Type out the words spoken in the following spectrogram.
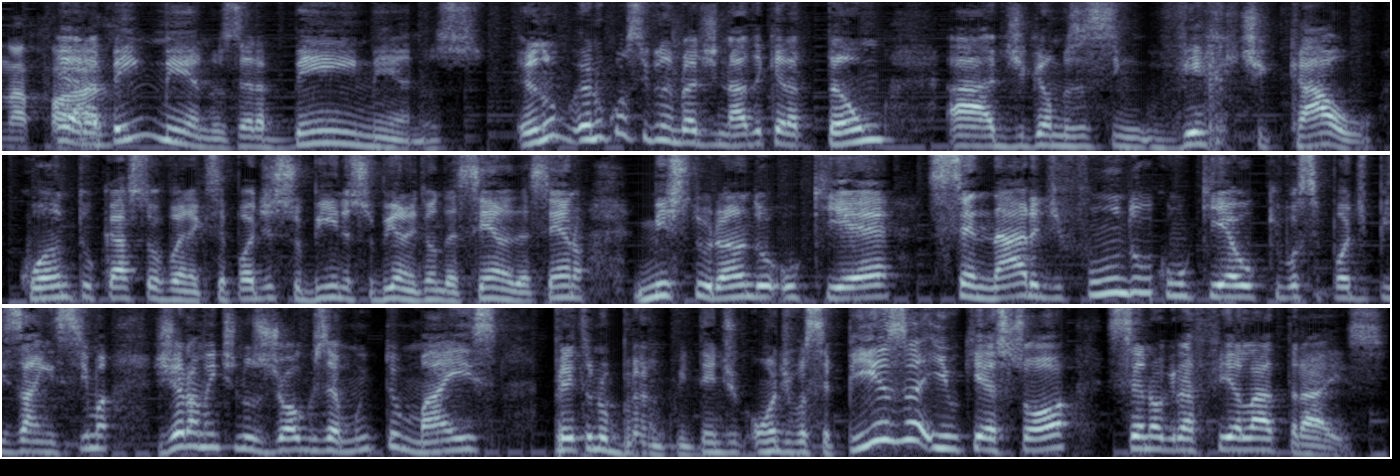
na fase. Era bem menos, era bem menos. Eu não, eu não consigo lembrar de nada que era tão, ah, digamos assim, vertical quanto o Castlevania, que você pode ir subindo, subindo, então descendo, descendo, misturando o que é cenário de fundo com o que é o que você pode pisar em cima. Geralmente nos jogos é muito mais preto no branco, entende? Onde você pisa e o que é só cenografia lá atrás.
